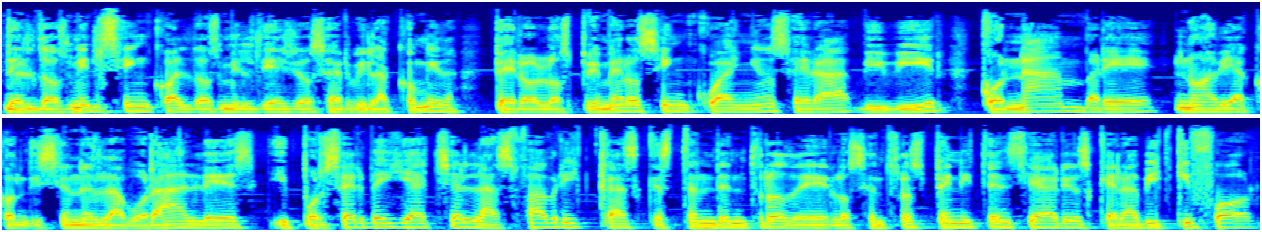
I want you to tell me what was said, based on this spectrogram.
Del 2005 al 2010 yo serví la comida, pero los primeros cinco años era vivir con hambre, no había condiciones laborales y por ser VIH las fábricas que están dentro de los centros penitenciarios que era Vicky Ford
